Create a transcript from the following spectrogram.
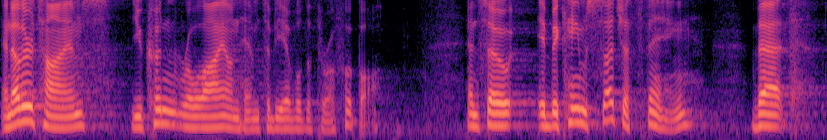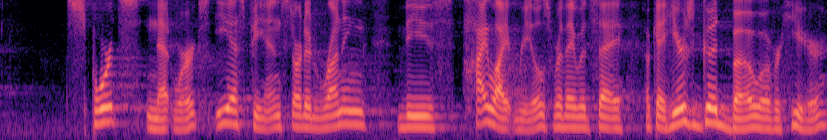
And other times, you couldn't rely on him to be able to throw a football. And so it became such a thing that sports networks, ESPN, started running these highlight reels where they would say, okay, here's good Bo over here,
